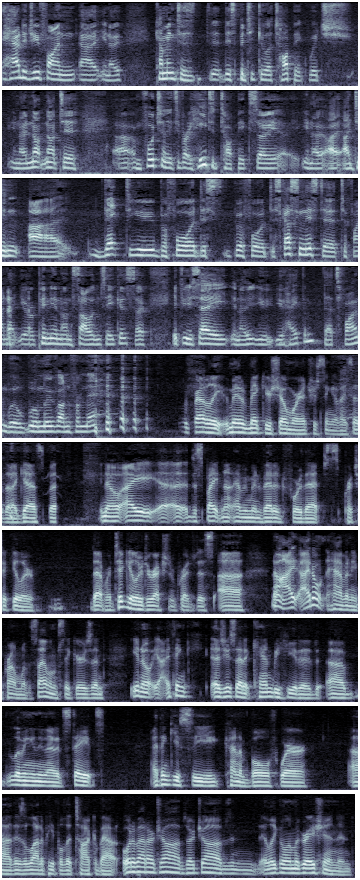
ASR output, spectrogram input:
how did you find, uh, you know, coming to th- this particular topic, which you know, not not to. Uh, unfortunately, it's a very heated topic, so uh, you know I, I didn't uh, vet you before dis- before discussing this to, to find out your opinion on asylum seekers. So if you say you know you, you hate them, that's fine. We'll we'll move on from there. would probably it would make your show more interesting if I said that, I guess. But you know, I uh, despite not having been vetted for that particular that particular direction of prejudice, uh, no, I, I don't have any problem with asylum seekers, and you know, I think as you said, it can be heated. Uh, living in the United States, I think you see kind of both where. Uh, there's a lot of people that talk about what about our jobs, our jobs, and illegal immigration, and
